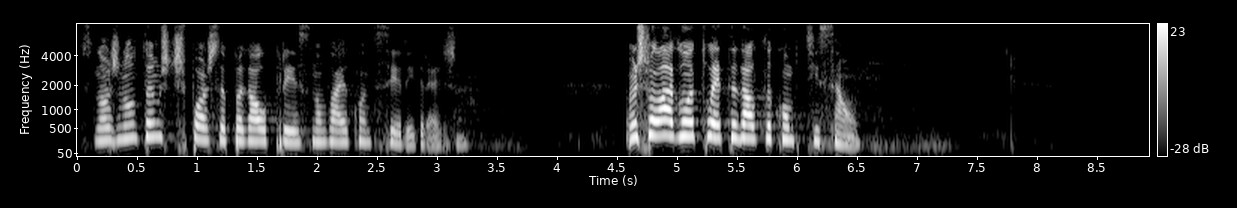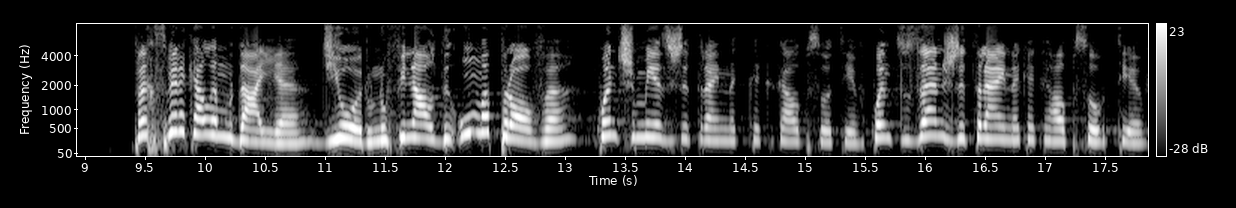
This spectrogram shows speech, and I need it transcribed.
Se nós não estamos dispostos a pagar o preço, não vai acontecer, igreja. Vamos falar de um atleta de alta competição. Para receber aquela medalha de ouro no final de uma prova, quantos meses de treino que aquela pessoa teve? Quantos anos de treino que aquela pessoa teve?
